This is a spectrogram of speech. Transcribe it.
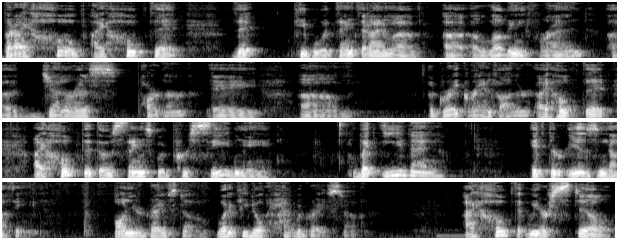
But I hope, I hope that, that people would think that I'm a, a, a loving friend, a generous partner, a, um, a great grandfather. I hope that I hope that those things would precede me. But even if there is nothing on your gravestone, what if you don't have a gravestone? I hope that we are still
